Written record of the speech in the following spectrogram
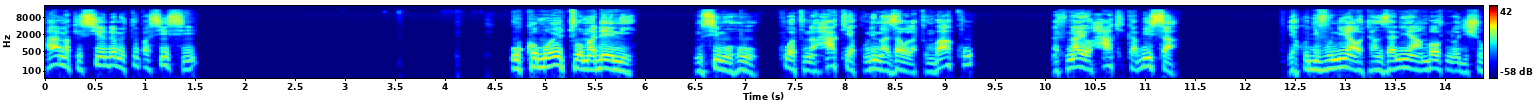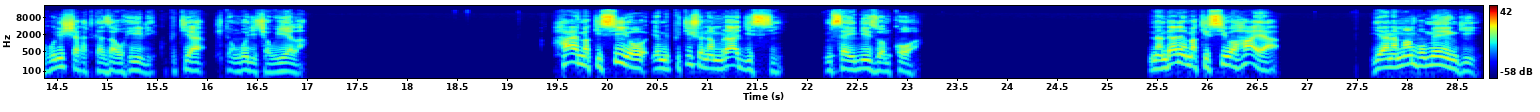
haya makisio ndio yametupa sisi ukomo wetu wa madeni msimu huu, kuwa tuna haki ya kulima zao la tumbaku na tunayo haki kabisa ya kujivunia Watanzania ambao tunaojishughulisha katika zao hili kupitia kitongoji cha Uyela. Haya makisio yamepitishwa na mrajisi msaidizi wa mkoa, na ndani ya makisio haya yana mambo mengi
